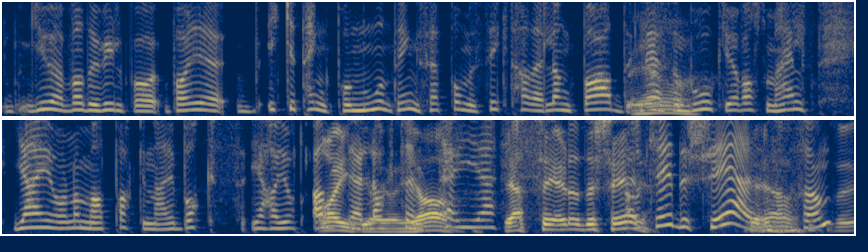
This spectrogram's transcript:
Gjør hva du vil på Bare ikke tenk på noen ting. Sett på musikk, ta deg et langt bad, Ja. les en bok, gjør hva som helst. Jeg ordner matpakken er i boks. Jeg har gjort alt. Oi, Jeg har lagt til ja. tøyet. Jeg ser det, det skjer! Ok, det skjer, sant? Så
